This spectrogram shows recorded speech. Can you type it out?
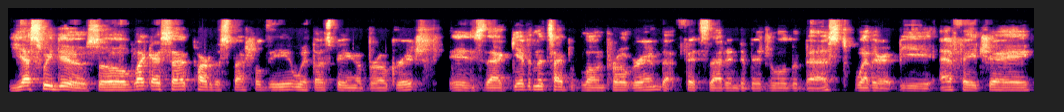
Yes, we do. So, like I said, part of the specialty with us being a brokerage is that given the type of loan program that fits that individual the best, whether it be FHA,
